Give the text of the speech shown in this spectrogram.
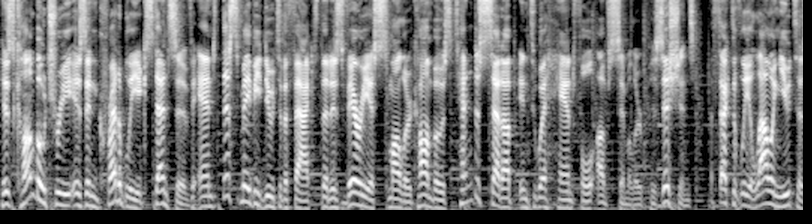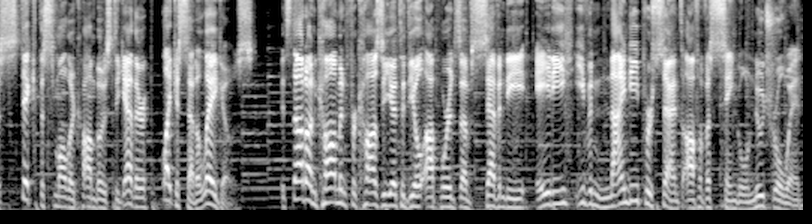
His combo tree is incredibly extensive, and this may be due to the fact that his various smaller combos tend to set up into a handful of similar positions, effectively allowing you to stick the smaller combos together like a set of Legos. It's not uncommon for Kazuya to deal upwards of 70, 80, even 90% off of a single neutral win,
